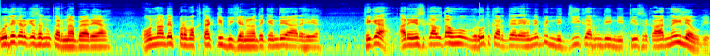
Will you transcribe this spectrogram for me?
ਉਹਦੇ ਕਰਕੇ ਸਾਨੂੰ ਕਰਨਾ ਪੈ ਰਿਹਾ। ਉਹਨਾਂ ਦੇ ਪ੍ਰਵਕਤਾ ਟੀਵੀ ਚੈਨਲਾਂ ਤੇ ਕਹਿੰਦੇ ਆ ਰਹੇ ਆ। ਠੀਕ ਆ? ਅਰ ਇਸ ਗੱਲ ਦਾ ਉਹ ਵਿਰੋਧ ਕਰਦੇ ਰਹੇ ਨੇ ਵੀ ਨਿੱਜੀਕਰਨ ਦੀ ਨੀਤੀ ਸਰਕਾਰ ਨਹੀਂ ਲਿਆਉਗੀ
